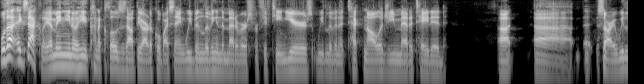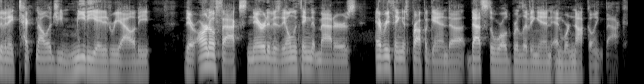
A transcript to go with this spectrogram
Well, that exactly. I mean, you know, he kind of closes out the article by saying, We've been living in the metaverse for 15 years. We live in a technology meditated, uh, uh, uh, sorry, we live in a technology mediated reality. There are no facts. Narrative is the only thing that matters. Everything is propaganda. That's the world we're living in, and we're not going back.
